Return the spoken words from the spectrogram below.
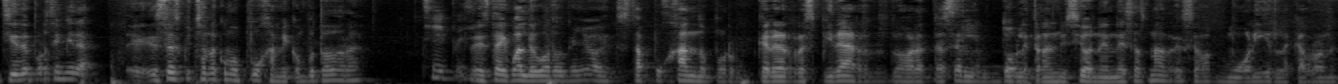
si de por sí, mira, eh, está escuchando cómo puja mi computadora. Pues está igual de gordo que yo y te está pujando por querer respirar. Ahora hacer doble transmisión en esas madres, se va a morir la cabrona.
